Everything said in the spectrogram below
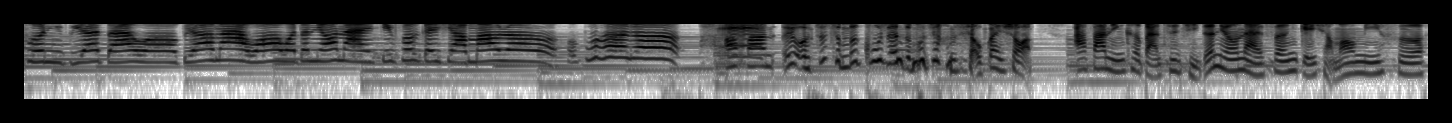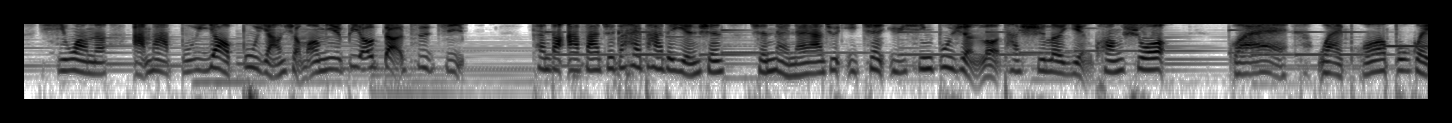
婆，你不要打我，不要骂我，我的牛奶已经分给小猫了，我不喝了。阿发，哎呦，这什么哭声？怎么这样子？小怪兽啊！阿发宁可把自己的牛奶分给小猫咪喝，希望呢，阿妈不要不养小猫咪，也不要打自己。看到阿发这个害怕的眼神，陈奶奶啊就一阵于心不忍了，她湿了眼眶说。乖，外婆不会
